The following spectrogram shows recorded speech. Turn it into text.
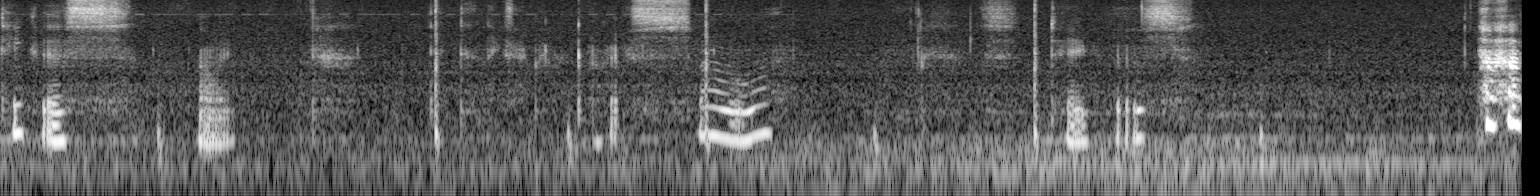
Take this. Oh, wait. That doesn't exactly work. Okay, so. Take this. Haha!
